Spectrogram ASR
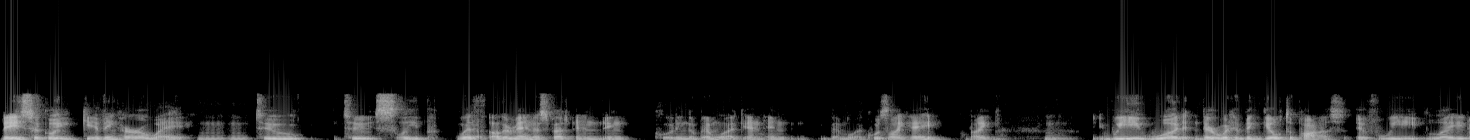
Basically giving her away hmm to to sleep with other men, especially and including Abimelech. And, and Abimelech was like, Hey, like Mhm. We would there would have been guilt upon us if we laid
